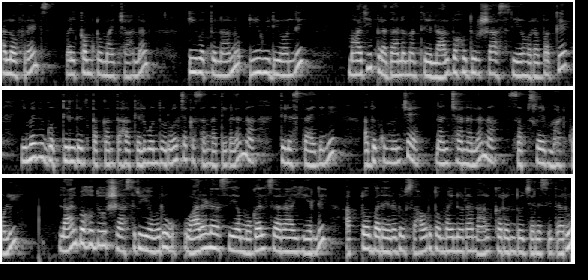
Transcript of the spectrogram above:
Hello friends welcome to my channel ಇವತ್ತು ನಾನು ಈ ವಿಡಿಯೋಲ್ಲಿ ಮಾಜಿ ಪ್ರಧಾನಮಂತ್ರಿ ಲಾಲ್ ಬಹದ್ದೂರ್ ಶಾಸ್ತ್ರಿ ಅವರ ಬಗ್ಗೆ ನಿಮಗೆ ಗೊತ್ತಿಲ್ಲದಿರ್ತಕ್ಕಂತಹ ಕೆಲವೊಂದು ರೋಚಕ ಸಂಗತಿಗಳನ್ನು ತಿಳಿಸ್ತಾ ಇದ್ದೀನಿ. ಅದಕ್ಕೂ ಮುಂಚೆ ನನ್ನ ಚಾನಲನ್ನು ಸಬ್ಸ್ಕ್ರೈಬ್ ಮಾಡ್ಕೊಳ್ಳಿ. ಲಾಲ್ ಬಹದ್ದೂರ್ ಶಾಸ್ತ್ರಿಯವರು ವಾರಣಾಸಿಯ ಮೊಘಲ್ ಸರಾಯಿಯಲ್ಲಿ ಅಕ್ಟೋಬರ್ ಎರಡು ಸಾವಿರದ ಒಂಬೈನೂರ ನಾಲ್ಕರಂದು ಜನಿಸಿದರು.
